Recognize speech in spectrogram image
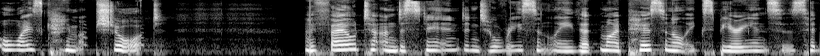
always came up short. I failed to understand until recently that my personal experiences had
